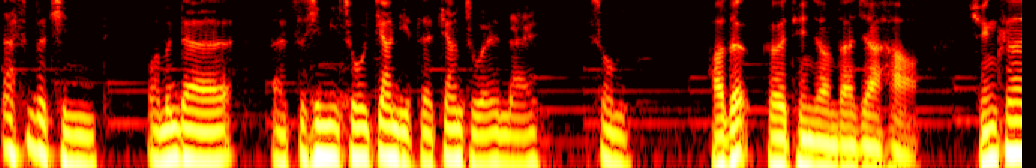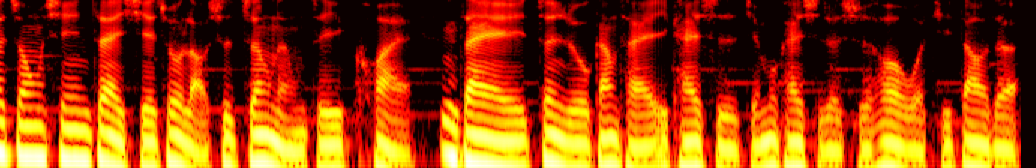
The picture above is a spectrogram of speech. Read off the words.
那是不是请我们的呃执行秘书江里的江主任来说明？好的，各位听众大家好。群科中心在协助老师增能这一块，嗯在正如刚才一开始节目开始的时候我提到的，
